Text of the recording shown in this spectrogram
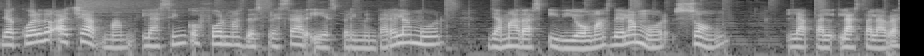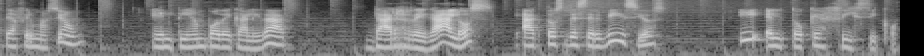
De acuerdo a Chapman, las cinco formas de expresar y experimentar el amor llamadas idiomas del amor son las palabras de afirmación, el tiempo de calidad, dar regalos, actos de servicios y el toque físico.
